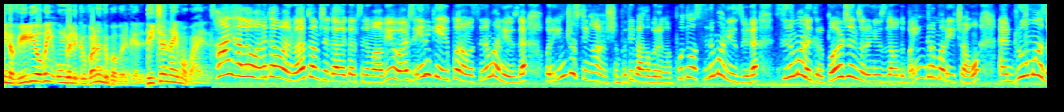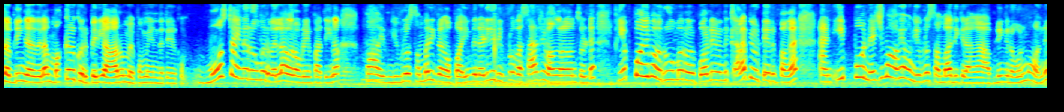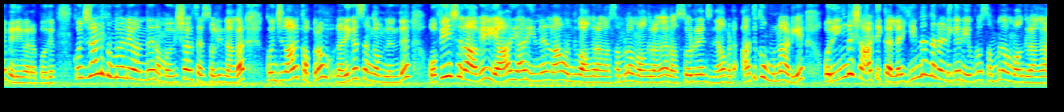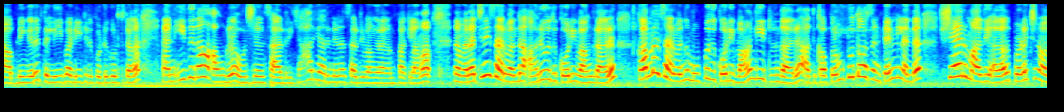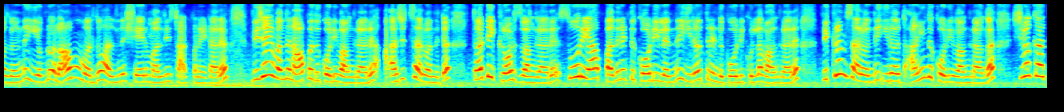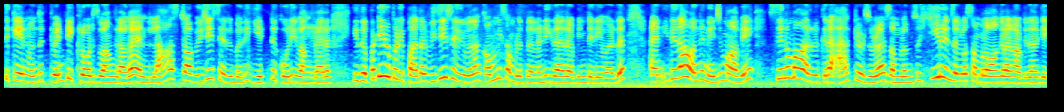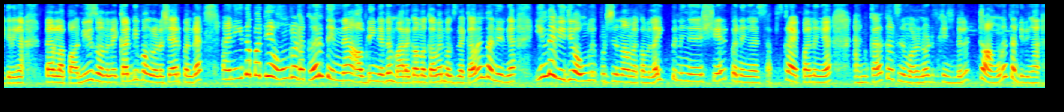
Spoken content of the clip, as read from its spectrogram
இந்த வீடியோவை உங்களுக்கு வழங்குபவர்கள் the Chennai mobile hi hello வணக்கம் and welcome to Kalakkal cinema viewers இன்னைக்கு இப்போ நம்ம சினிமா நியூஸ்ல ஒரு இன்ட்ரெஸ்டிங்கான விஷயம் பத்தி பார்க்க போறோங்க. பொதுவாக சினிமா நியூஸ் விட சினிமாவில் இருக்கிற பர்சன்ஸோட நியூஸ்லாம் வந்து பயங்கரமா ரீச் ஆகும். அண்ட் ரூமர்ஸ் அப்படிங்கிறதுல மக்களுக்கு ஒரு பெரிய ஆர்வம் எப்பவுமே இருந்துட்டு இருக்கும். மோஸ்ட்டாக என்ன ரூமர் வெளில வரும் அப்படின்னு பார்த்தீங்கன்னா பா இவங்க இவ்வளோ சம்பாதிக்கிறாங்கப்பா இந்த நடிகர் இவ்வளோ சேலரி வாங்குறாங்கன்னு சொல்லிட்டு எப்போதுமே ஒரு ரூமர் ஒரு பொருளை வந்து கிளப்பி விட்டு இருப்பாங்க. அண்ட் இப்போ நிஜமாவே அவங்க இவ்வளோ சம்பாதிக்கிறாங்க அப்படிங்கிற உண்மை வந்து வெளியே வரப்போகுது. கொஞ்ச நாளைக்கு முன்னாடி வந்து நம்ம விஷால் சார் சொல்லியிருந்தாங்க. கொஞ்ச நாளுக்கு அப்புறம் நடிகர் சங்கம்லேருந்து ஒஃபீஷியலாகவே யார் யார் என்னெல்லாம் வந்து வாங்குறாங்க சம்பளம் வாங்குறாங்க நான் சொல்கிறேன்னு சொன்னாங்க பட் அதுக்கு முன்னாடியே ஒரு இங்கிலீஷ் ஆர்டிக்கலில் எந்தெந்த நடிகர் எவ்வளோ சம்பளம் வாங்குறாங்க அப்படிங்கிறது தெளிவாக டீட்டெயில் போட்டு கொடுத்துட்டாங்க. அண்ட் இதுதான் அவங்களோட ஒரிஜினல் சேலரி யார் யார் என்னென்ன சேலரி வாங்குறாங்கன்னு பார்க்கலாமா? நம்ம ரஜினி சார் வந்து அறுபது கோடி வாங்குறாரு. கமல் சார் வந்து முப்பது கோடி வாங்கிட்டு இருந்தாரு. அதுக்கப்புறம் டூ தௌசண்ட் டென்லேருந்து ஷேர் மாதிரி அதாவது ப்ரொடக்ஷன் ஹவுஸ்லேருந்து எவ்வளோ லாபம் வருதோ அதுலேருந்து ஷேர் மாதிரி ஸ்டார்ட் பண்ணிட்டாரு. விஜய் வந்து நாற்பது கோடி வாங்குறாரு. அஜித் சார் வந்துட்டு தேர்ட்டி க்ரோர்ஸ் வாங்குறாரு. சூர்யா பதினெட்டு கோடியிலேருந்து இருபத்தி ரெண்டு கோடிக்குள்ள வாங்குறாரு. விக்ரம் சார் வந்து இருபத்தி ஐந்து கோடி வாங்குறாங்க. சிவகார்த்திகேயன் வந்து டுவெண்ட்டி க்ரோர்ஸ் வாங்குறாங்க. அண்ட் லாஸ்டா விஜய் சேதுபதி எட்டு கோடி வாங்குறாரு. இதை பட்டியல்படி பார்த்தா விஜய் சேதுபதி தான் கம்மி சம்பளத்தில் நடிக்கிறாரு அப்படின்னு தெரிய வருது. அண்ட் இதுதான் வந்து நிஜமாவே சினிமா இருக்கிற ஆக்டர்ஸோட சம்பளம். ஸோ ஹீரோயின்ஸ் எவ்வளோ சம்பளம் வாங்குறாங்க அப்படிதான் கேட்குறீங்க தரலப்பா நியூஸ் வந்தோடனே கண்டிப்பாக உங்களோட ஷேர் பண்ணுறேன் அண்ட் இதை பற்றி உங்களோட கருத்து என்ன அப்படிங்கிறத மறக்காம கமெண்ட் பாக்ஸில் கமெண்ட் பண்ணிருங்க. இந்த வீடியோ உங்களுக்கு பிடிச்சிருந்தா மறக்காம லைக் பண்ணுங்க ஷேர் பண்ணுங்க சப்ஸ்கிரைப் பண்ணுங்க. அண்ட் கலக்கல் சினிமாவோட நோட்டிஃபிகேஷன் பெல்ல டாங்னு தட்டிடுங்க.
